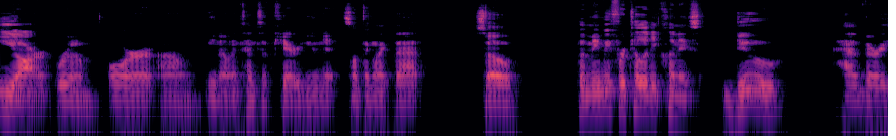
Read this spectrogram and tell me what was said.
ER room or, um, you know, intensive care unit, something like that. So, but maybe fertility clinics do have very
